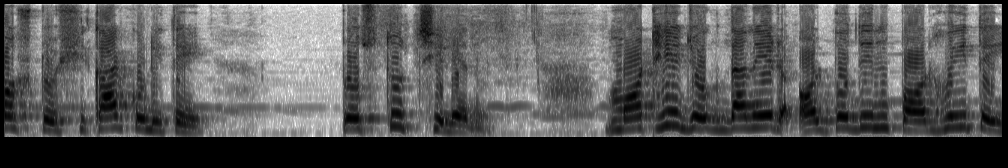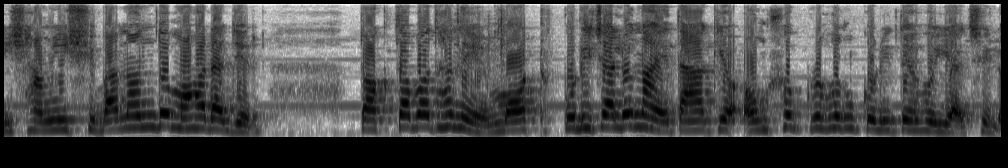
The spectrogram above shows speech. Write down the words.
কষ্ট স্বীকার করিতে প্রস্তুত ছিলেন। মঠে যোগদানের অল্পদিন পর হইতেই স্বামী শিবানন্দ মহারাজের তত্ত্বাবধানে মঠ পরিচালনায় তাহাকে অংশগ্রহণ করিতে হইয়াছিল।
